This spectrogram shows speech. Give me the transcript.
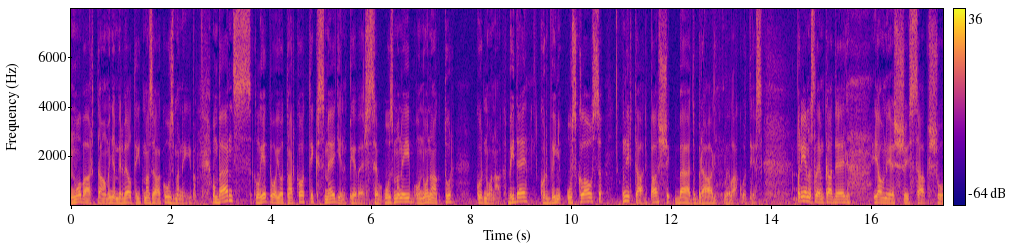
novārtā, un viņam ir veltīta mazāka uzmanība. Un bērns, lietojot narkotikas, mēģina pievērst sev uzmanību un nonākt tur, kur nonāk vidē, kur viņu uzklausa, un ir tādi paši bēdu brāļi lielākoties. Par iemesliem, kādēļ jaunieši sāk šo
